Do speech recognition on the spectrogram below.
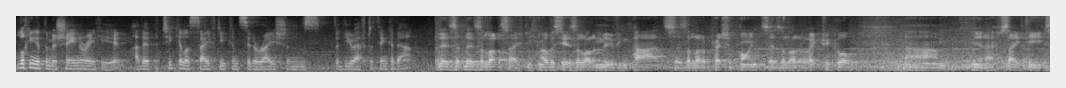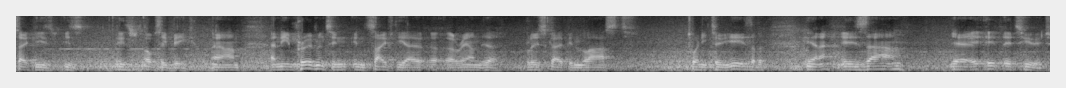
Looking at the machinery here, are there particular safety considerations that you have to think about? There's, there's a lot of safety. Obviously, there's a lot of moving parts, there's a lot of pressure points, there's a lot of electrical. Um, you know, safety safety is, is, is obviously big. Um, and the improvements in, in safety around the BlueScope in the last 22 years, you know, is. Um, yeah, it, it's huge.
